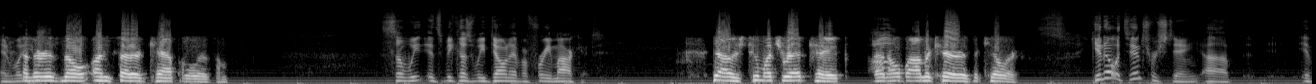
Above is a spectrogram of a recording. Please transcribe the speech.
And, and there is no unfettered capitalism. So we, it's because we don't have a free market. Yeah, there's too much red tape, and oh. Obamacare is a killer. You know, it's interesting. Uh, if,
